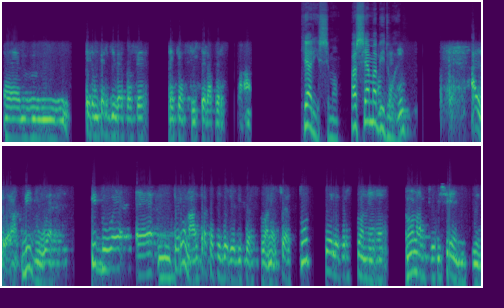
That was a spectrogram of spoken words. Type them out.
ehm, per un caregiver professionale che assiste la persona. Chiarissimo. Passiamo a B2. Okay. Allora, B2. B2 è mm, per un'altra categoria di persone, cioè tutte le persone non autosufficienti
